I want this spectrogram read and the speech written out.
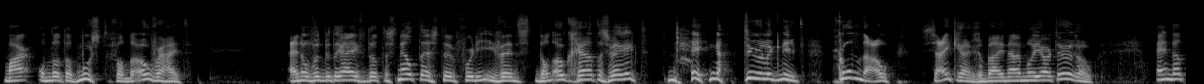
maar omdat dat moest van de overheid. En of het bedrijf dat de sneltesten voor die events dan ook gratis werkt? Nee, natuurlijk niet. Kom nou, zij krijgen bijna een miljard euro. En dat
